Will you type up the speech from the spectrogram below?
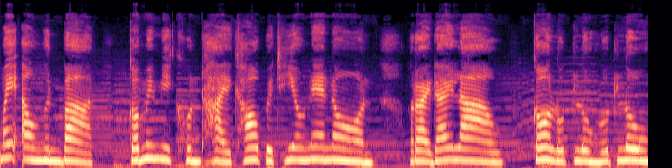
ไม่เอาเงินบาท ก็ไม่มีคนไทยเข้าไปเที่ยวแน่นอน รายได้ลาวก็ลดลงลดลง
